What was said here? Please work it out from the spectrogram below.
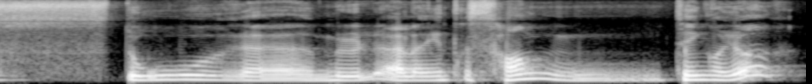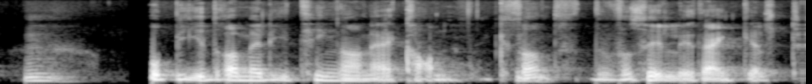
stor, eller interessant ting å gjøre. Mm. Bidra med de tingene jeg kan. ikke sant? For å si det litt enkelt.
